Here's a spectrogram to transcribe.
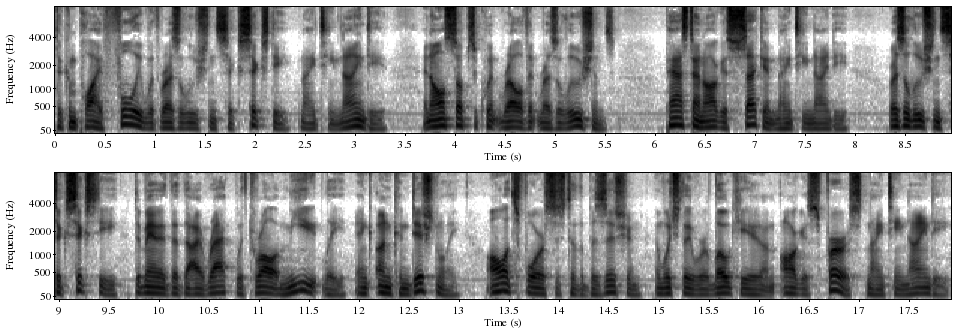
to comply fully with Resolution 660, 1990, and all subsequent relevant resolutions. Passed on August 2, 1990, Resolution 660 demanded that Iraq withdraw immediately and unconditionally all its forces to the position in which they were located on August 1, 1990.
